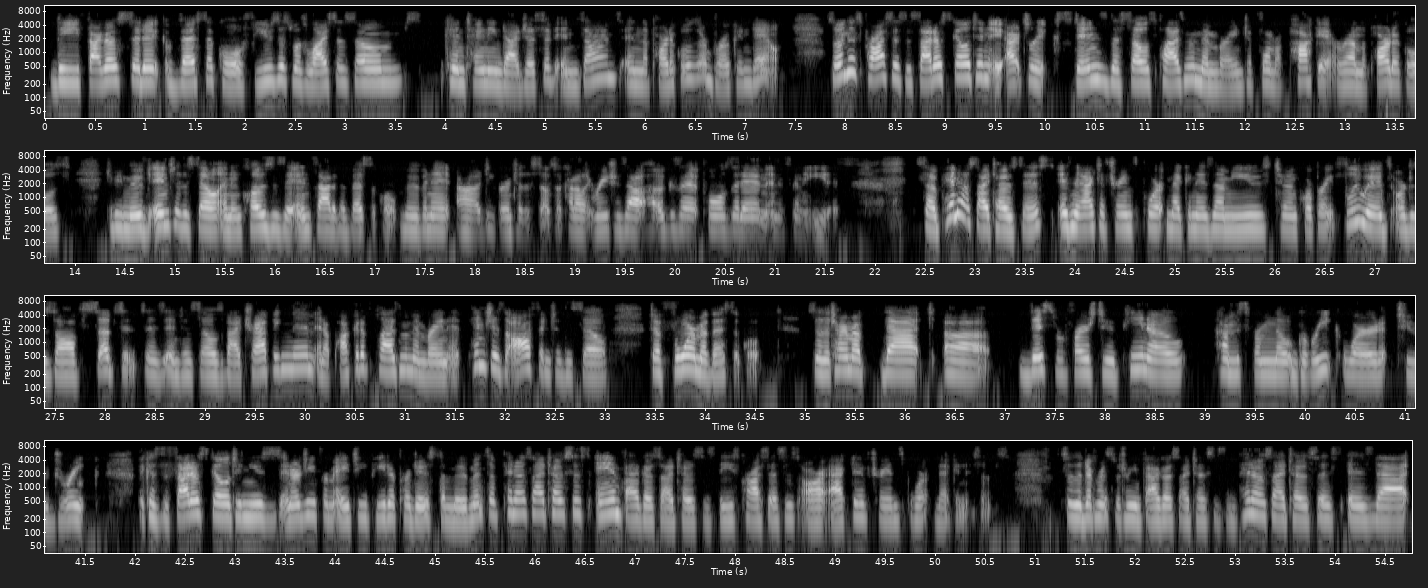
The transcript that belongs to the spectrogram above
the phagocytic vesicle fuses with lysosomes containing digestive enzymes and the particles are broken down. So in this process, the cytoskeleton it actually extends the cell's plasma membrane to form a pocket around the particles to be moved into the cell and encloses it inside of the vesicle, moving it uh, deeper into the cell. So it kind of like reaches out, hugs it, pulls it in, and it's going to eat it. So, pinocytosis is an active transport mechanism used to incorporate fluids or dissolved substances into cells by trapping them in a pocket of plasma membrane. It pinches off into the cell to form a vesicle. So, the term that uh, this refers to pino comes from the Greek word to drink, because the cytoskeleton uses energy from ATP to produce the movements of pinocytosis and phagocytosis. These processes are active transport mechanisms. So the difference between phagocytosis and pinocytosis is that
